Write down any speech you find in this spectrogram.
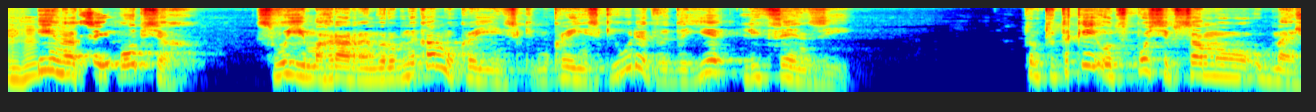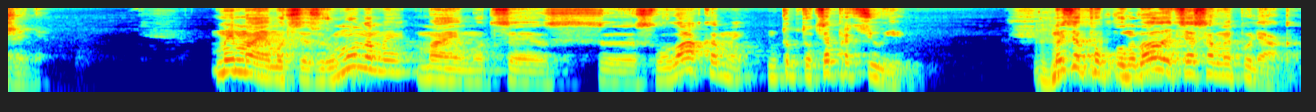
Мгм. І на цей обсяг своїм аграрним виробникам українським український уряд видає ліцензії. Тобто такий от спосіб самообмеження. Ми маємо це з румунами, маємо це з е, словаками, ну тобто це працює. Ми запропонували це саме полякам.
